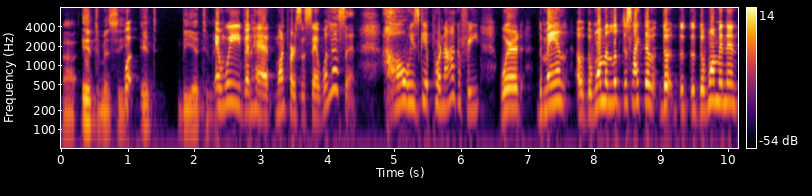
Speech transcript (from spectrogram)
uh, intimacy, What- int- be intimate. and we even had one person said, "Well, listen, I always get pornography where the man, uh, the woman looked just like the the, the, the woman in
